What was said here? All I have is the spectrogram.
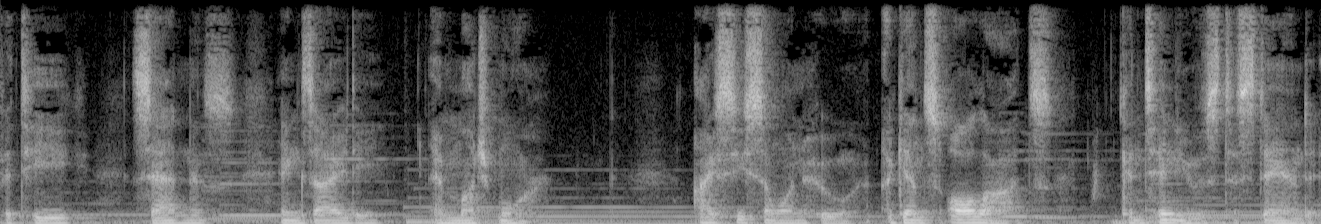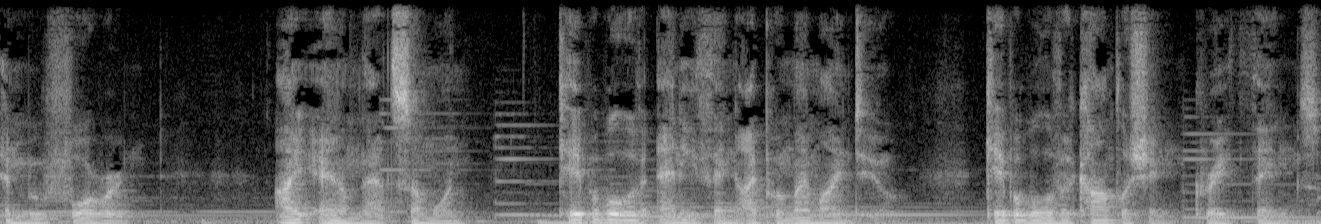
fatigue, sadness, anxiety, and much more. I see someone who, against all odds, continues to stand and move forward. I am that someone, capable of anything I put my mind to, capable of accomplishing great things.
